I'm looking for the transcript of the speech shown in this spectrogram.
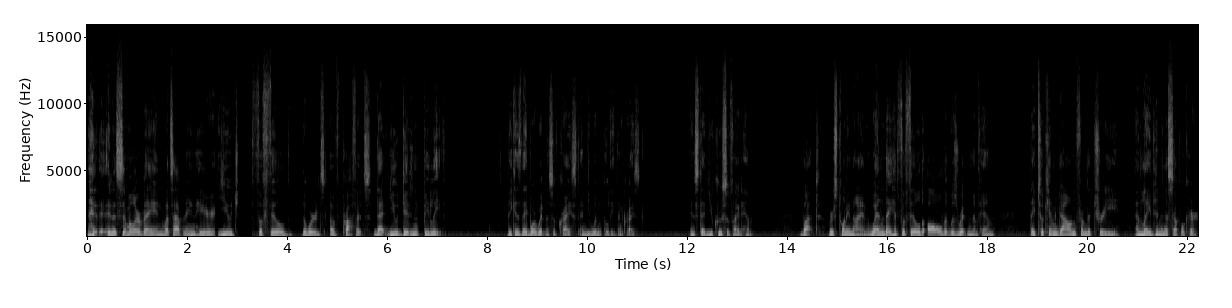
In a similar vein, what's happening here, you fulfilled the words of prophets that you didn't believe because they bore witness of Christ and you wouldn't believe in Christ. Instead, you crucified him. But, verse 29, when they had fulfilled all that was written of him, they took him down from the tree and laid him in a sepulchre.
